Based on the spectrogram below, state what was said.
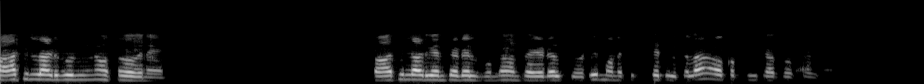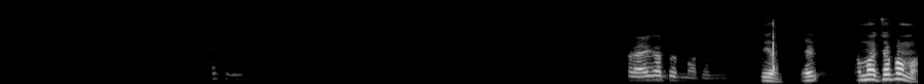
పాతిళ్ళు అడుగులోనే వస్తుంది వదినే. పాతిళ్ళు అడుగు ఎంత ఎడల్పు ఉందో అంత ఎడల్పు తోటి మన చిట్ట ఇవతల ఒక ఫీట్ అంత వస్తుంది. రాయగారితో మాట్లాడు ఇయ్య. ఏ- అమ్మా చెప్పమ్మా.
